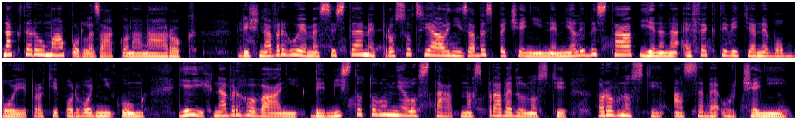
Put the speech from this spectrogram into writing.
na kterou má podle zákona nárok. Když navrhujeme systémy pro sociální zabezpečení, neměly by stát jen na efektivitě nebo boji proti podvodníkům. Jejich navrhování by místo toho mělo stát na spravedlnosti, rovnosti a sebeurčení.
